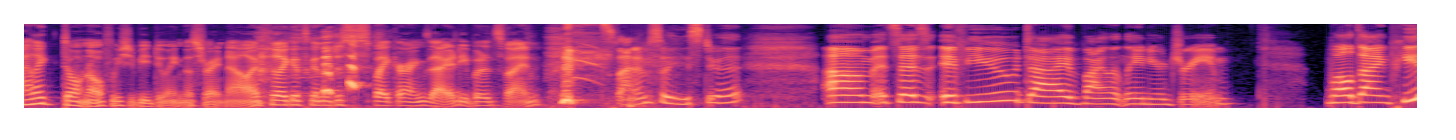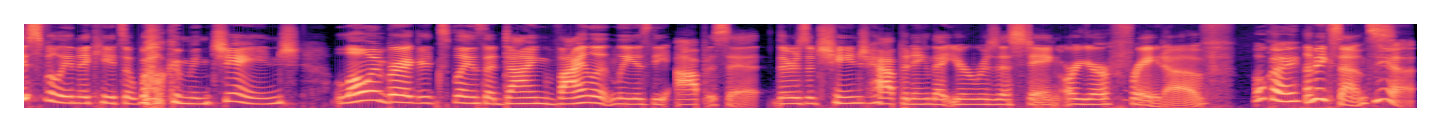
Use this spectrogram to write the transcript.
I like don't know if we should be doing this right now. I feel like it's gonna just spike our anxiety, but it's fine. it's fine. I'm so used to it. Um, it says if you die violently in your dream, while dying peacefully indicates a welcoming change, Loewenberg explains that dying violently is the opposite. There's a change happening that you're resisting or you're afraid of. Okay. That makes sense. Yeah.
